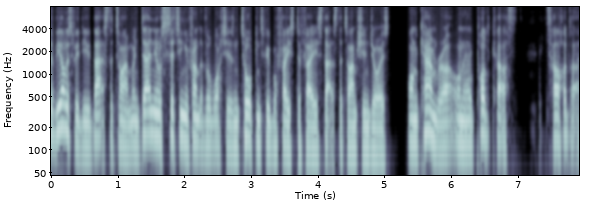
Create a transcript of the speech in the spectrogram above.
to be honest with you, that's the time when Daniel's sitting in front of the watches and talking to people face to face. That's the time she enjoys. On camera, on a podcast, it's harder.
